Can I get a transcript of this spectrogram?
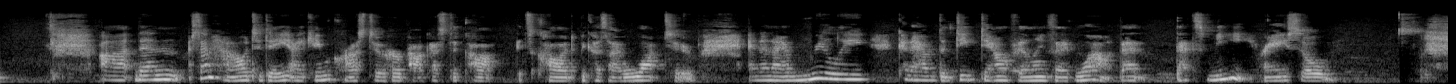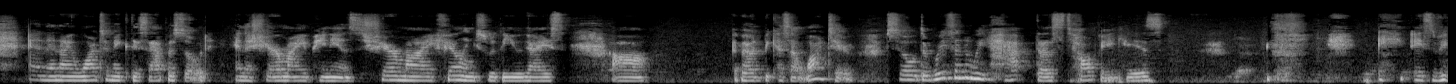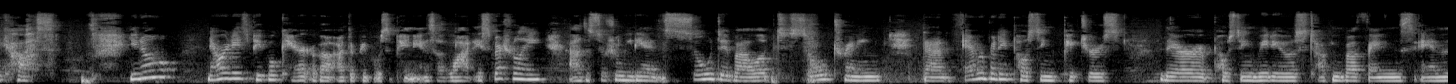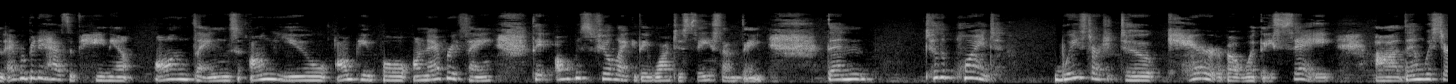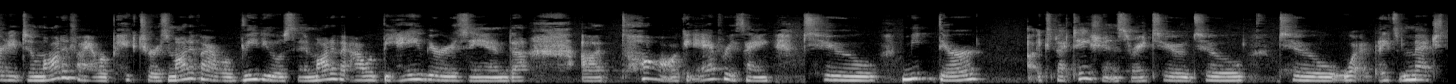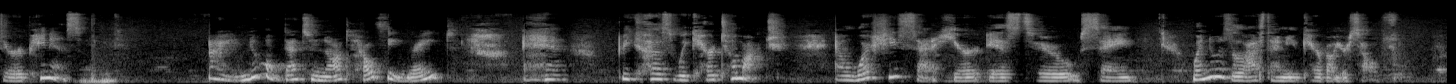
Uh, then somehow today I came across to her podcast. It's called Because I Want to, and then I really kind of have the deep down feelings like, wow, that that's me, right? So, and then I want to make this episode and share my opinions, share my feelings with you guys. Uh, about because I want to. So the reason we have this topic is is because you know nowadays people care about other people's opinions a lot especially uh, the social media is so developed so training that everybody posting pictures they're posting videos talking about things and everybody has opinion on things on you on people on everything. They always feel like they want to say something. Then to the point we started to care about what they say. Uh, then we started to modify our pictures, modify our videos, and modify our behaviors and uh, uh, talk, everything to meet their expectations, right? To to to what match their opinions. I know that's not healthy, right? And because we care too much and what she said here is to say, when was the last time you care about yourself?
